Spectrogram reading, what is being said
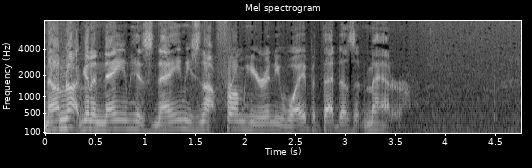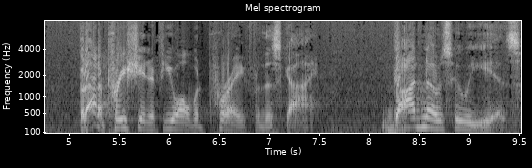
Now, I'm not going to name his name. He's not from here anyway, but that doesn't matter. But I'd appreciate if you all would pray for this guy. God knows who he is.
